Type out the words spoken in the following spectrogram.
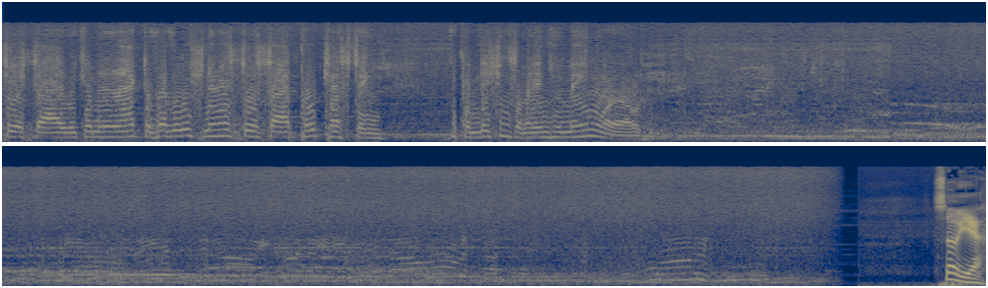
suicide. We commit an act of revolutionary suicide protesting the conditions of an inhumane world. So yeah,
